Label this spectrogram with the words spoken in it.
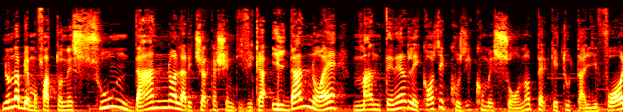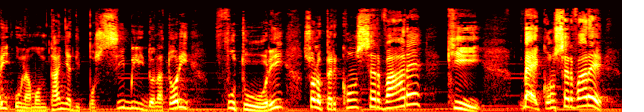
Non abbiamo fatto nessun danno alla ricerca scientifica, il danno è mantenere le cose così come sono perché tu tagli fuori una montagna di possibili donatori futuri solo per conservare chi? Beh, conservare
